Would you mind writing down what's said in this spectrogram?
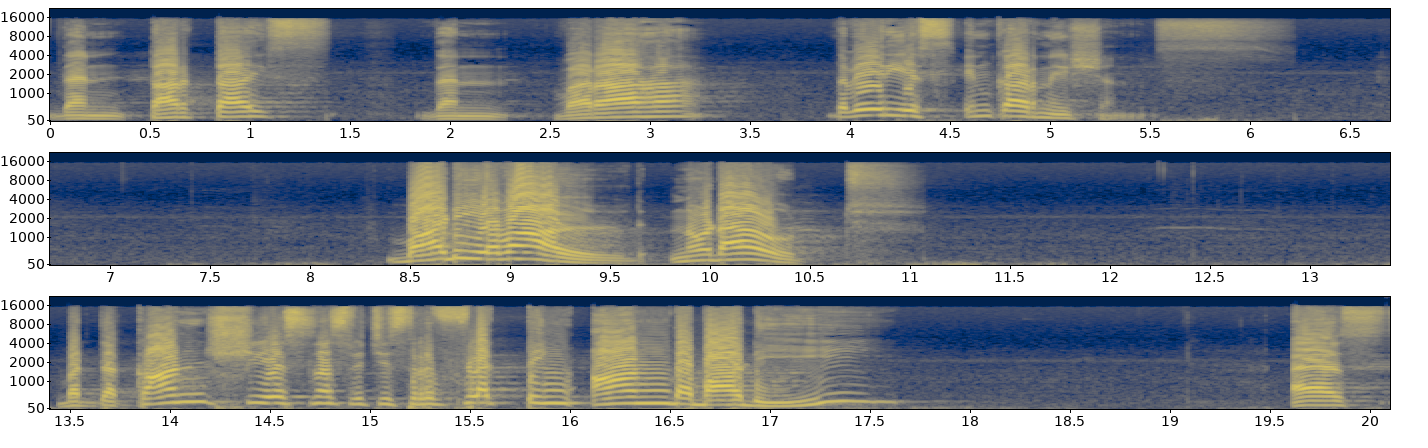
then tortoise, then Varaha, the various incarnations. Body evolved, no doubt. But the consciousness which is reflecting on the body as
